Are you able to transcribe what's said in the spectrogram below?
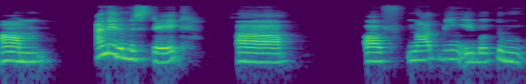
um, I made a mistake uh, of not being able to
